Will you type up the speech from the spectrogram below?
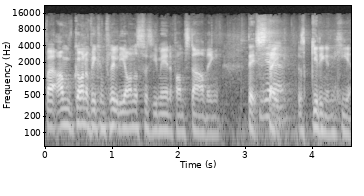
But I'm going to be completely honest with you, man. If I'm starving, that steak Yeah. is getting in here.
